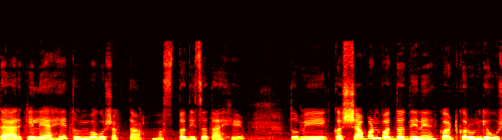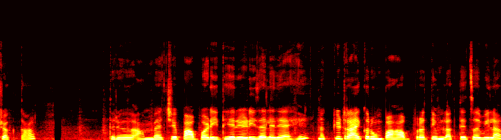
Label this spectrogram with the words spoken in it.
तयार केले आहे. तुम्ही बघू शकता मस्त दिसत आहे. तुम्ही कशा पण पद्धतीने कट करून घेऊ शकता. तर आंब्याचे पापड इथे रेडी झालेले आहे. नक्की ट्राय करून पहा अप्रतिम लागते चवीला.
